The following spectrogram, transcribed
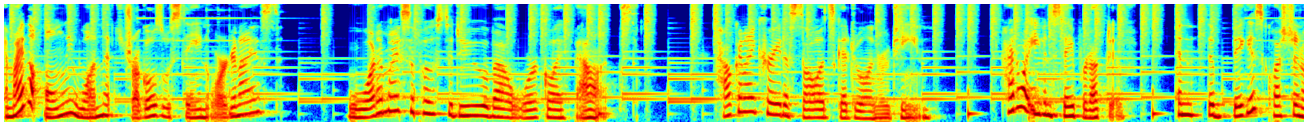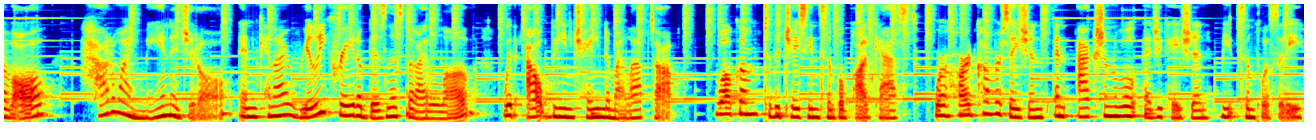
Am I the only one that struggles with staying organized? What am I supposed to do about work life balance? How can I create a solid schedule and routine? How do I even stay productive? And the biggest question of all, how do I manage it all? And can I really create a business that I love without being chained to my laptop? Welcome to the Chasing Simple podcast, where hard conversations and actionable education meet simplicity.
